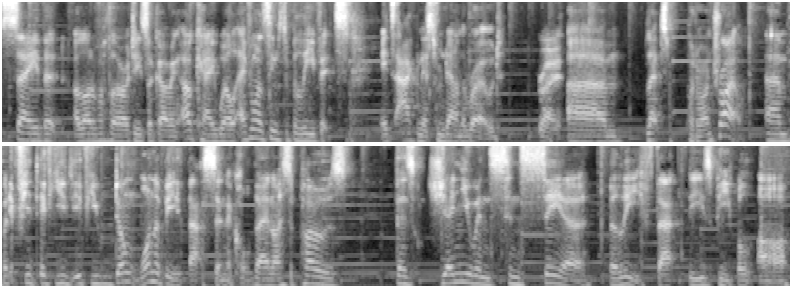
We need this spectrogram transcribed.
say that a lot of authorities are going, okay, well, everyone seems to believe it's it's Agnes from down the road. Right. Um, let's put her on trial. Um, but if you if you if you don't want to be that cynical, then I suppose there's genuine, sincere belief that these people are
